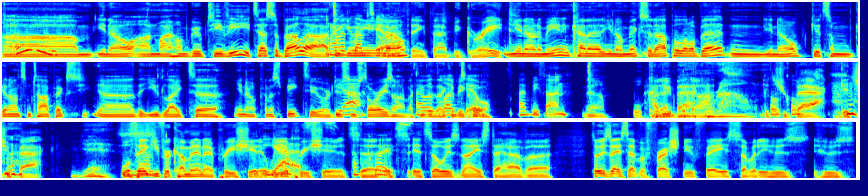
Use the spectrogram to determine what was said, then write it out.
um, you know, on My Home Group TV, Tessa Bella. I think would you, love you to. know, I think that'd be great. you know what I mean, and kind of you know mix it up a little bit, and you know get some get on some topics uh, that you'd like to you know kind of speak to or do some stories on. I I think that that could be to. cool. That'd be fun. Yeah, We'll Have you connect the back dots. around. Get Cool, you cool. back. Get you back. yes. Well, thank you for coming in. I appreciate it. We appreciate it. It's uh, it's it's always nice to have a it's always nice to have a fresh new face, somebody who's who's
